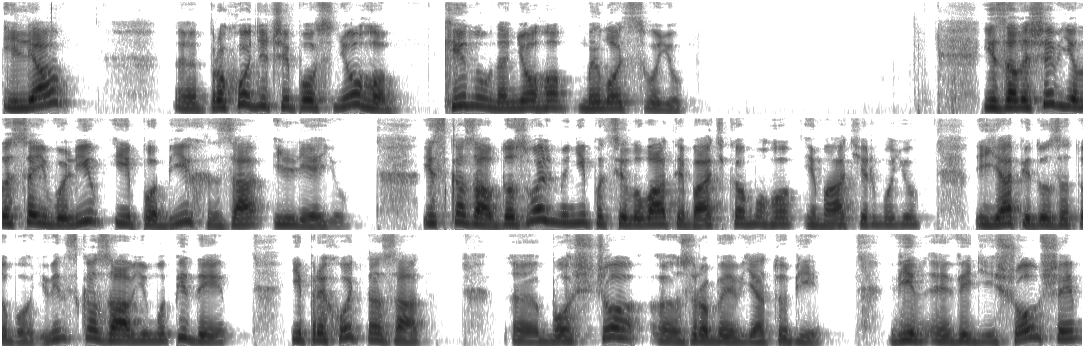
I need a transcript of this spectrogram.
Ілля, е, проходячи повз нього, кинув на нього милость свою. І залишив Єлисей волів і побіг за Іллею. І сказав: Дозволь мені поцілувати батька мого і матір мою, і я піду за тобою. Він сказав йому: Піди і приходь назад, е, бо що е, зробив я тобі? Він, е, відійшовши,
